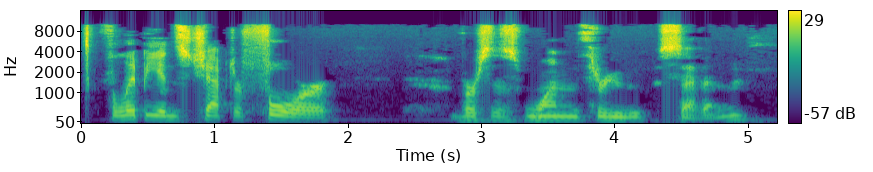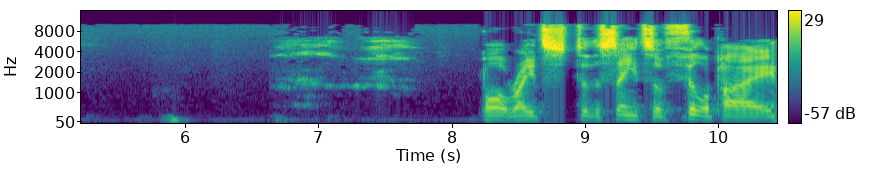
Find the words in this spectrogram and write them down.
Philippians chapter 4 verses 1 through 7. Paul writes to the saints of Philippi,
